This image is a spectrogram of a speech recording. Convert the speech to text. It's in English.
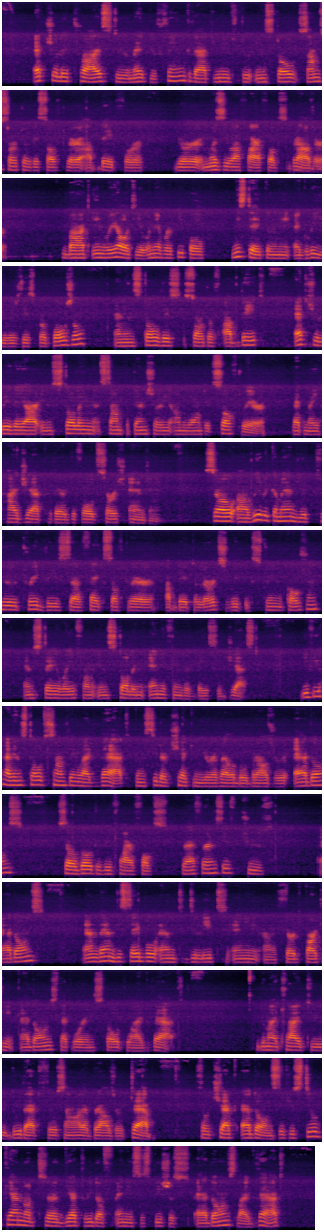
actually tries to make you think that you need to install some sort of the software update for your Mozilla Firefox browser. But in reality, whenever people mistakenly agree with this proposal and install this sort of update, actually they are installing some potentially unwanted software that may hijack their default search engine. So uh, we recommend you to treat these uh, fake software update alerts with extreme caution and stay away from installing anything that they suggest. If you have installed something like that, consider checking your available browser add-ons. So go to the Firefox Preferences, choose Add-ons, and then disable and delete any uh, third-party add-ons that were installed like that. You might try to do that through some other browser tab. So check add-ons. If you still cannot uh, get rid of any suspicious add-ons like that,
